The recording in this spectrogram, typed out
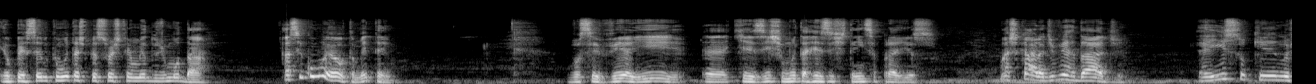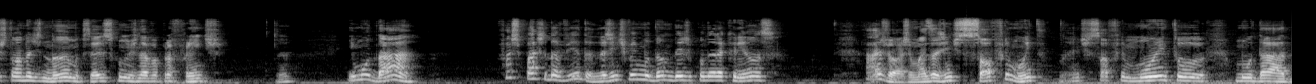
Eu percebo que muitas pessoas têm medo de mudar. Assim como eu também tenho. Você vê aí é, que existe muita resistência para isso. Mas, cara, de verdade, é isso que nos torna dinâmicos, é isso que nos leva para frente. Né? E mudar faz parte da vida. A gente vem mudando desde quando era criança. Ah, Jorge, mas a gente sofre muito. A gente sofre muito, mudar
